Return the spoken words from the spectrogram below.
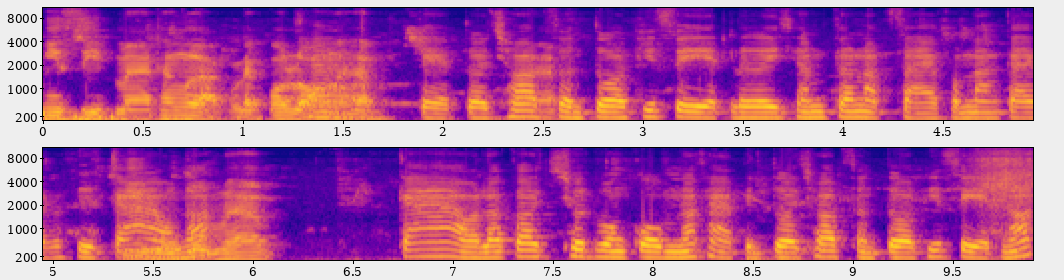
มีสิทธิ์มาทั้งหลักและก็รองนะครับ แต่ตัวชอบครับ ส่วนตัวพิเศษเลยสำหรับสายออกกำลังกายก็คือที่เก้าวงกลเนาะมนะครับ เก้าแล้วก็ชุดวงกลมเนาะค่ะ เป็นตัวชอบส่วนตัวพิเศษเนาะ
